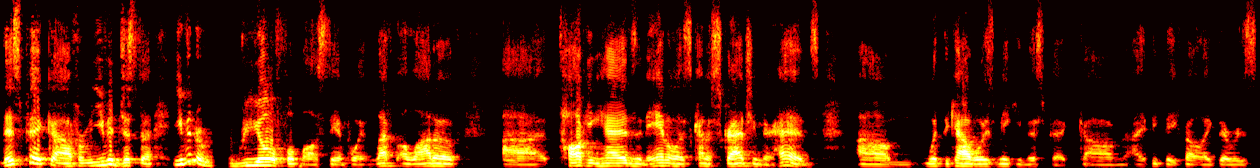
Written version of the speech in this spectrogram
this pick uh, from even just a even a real football standpoint left a lot of uh talking heads and analysts kind of scratching their heads um with the Cowboys making this pick. Um I think they felt like there was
